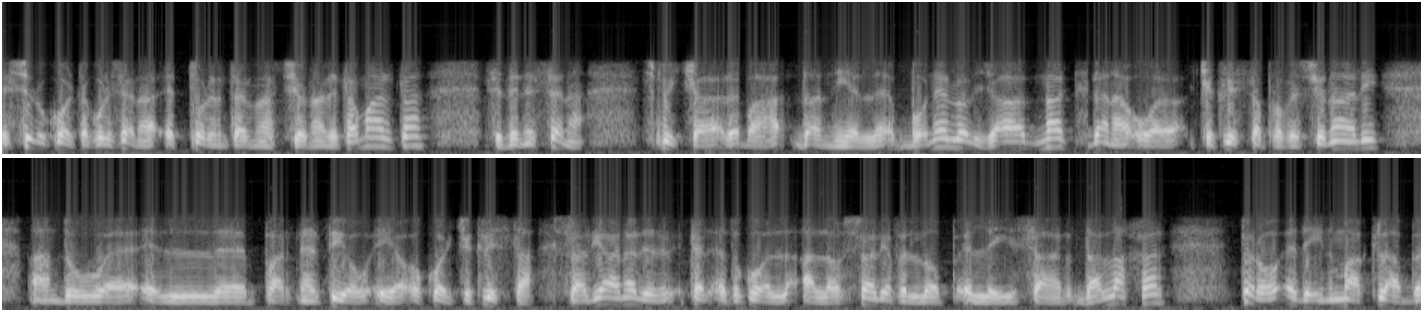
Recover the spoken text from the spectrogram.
Issir ukoll ta' kull sena t-Tour Internazzjonali ta' Malta, fi din is-sena spiċċa rebaħ Daniel Bonello li ġa għadna, dan huwa ċiklista professjonali, għandu l-partner tiegħu hija ukoll ċiklista Awstraljana li telqet ukoll għall-Awstralja fil-logħob li sar dan l-aħħar, però qegħdin ma' klabb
